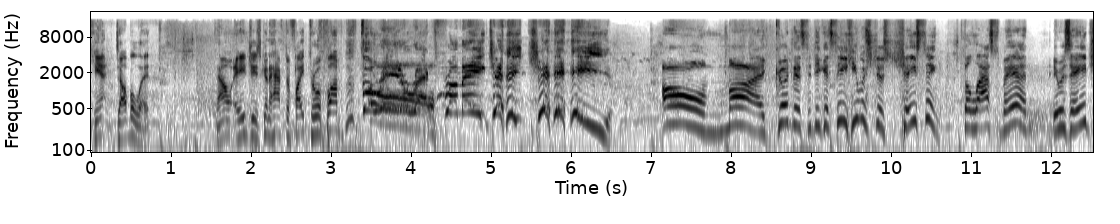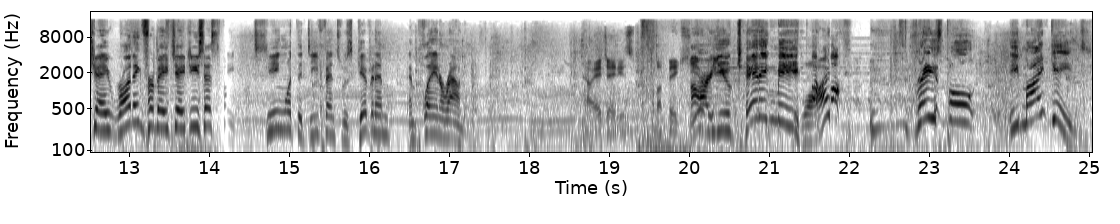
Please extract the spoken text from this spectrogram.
can't double it. Now AJ's gonna have to fight through a bump. The oh. redirect from AJG! Oh my goodness, and you can see he was just chasing the last man. It was AJ running from AJG, says seeing what the defense was giving him and playing around him. Now AJ needs a big here. Are you kidding me? What? Raise Bull, he mind games.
